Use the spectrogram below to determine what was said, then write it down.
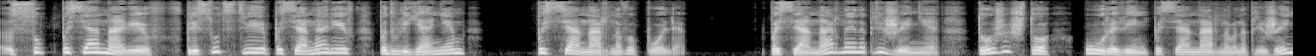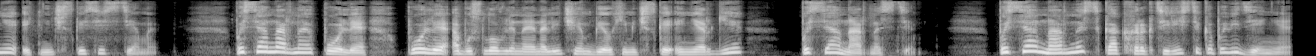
субпассионариев в присутствии пассионариев под влиянием пассионарного поля. Пассионарное напряжение – то же, что уровень пассионарного напряжения этнической системы. Пассионарное поле – поле, обусловленное наличием биохимической энергии, пассионарности. Пассионарность как характеристика поведения.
